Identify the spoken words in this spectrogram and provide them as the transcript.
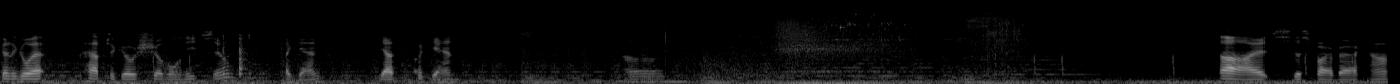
Gonna go at, have to go shovel and eat soon. Again. Yes, again. Um. Ah, it's this far back, huh?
